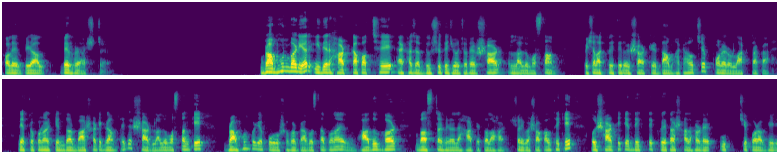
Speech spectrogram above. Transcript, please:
থলের বিড়াল বের হয়ে আসছে। ব্রাহ্মণবাড়িয়ার ঈদের হাট কাঁপাচ্ছে এক হাজার দুইশো কেজি ওজনের ষাঁড় লালু মস্তান। বিশাল আকৃতির ওই শার্টের দাম হাঁকা হচ্ছে পনেরো লাখ টাকা। নেত্রকোনার কেন্দ্র বাসাটি গ্রাম থেকে ষাঁড় লালু মস্তানকে ব্রাহ্মণবাড়িয়া পৌরসভার ব্যবস্থাপনায় ভাদুঘর বাস টার্মিনালে হাটে তোলা হয়। শনিবার সকাল থেকে ওই ষাঁড়টিকে দেখতে ক্রেতা সাধারণের উপচে পড়া ভিড়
